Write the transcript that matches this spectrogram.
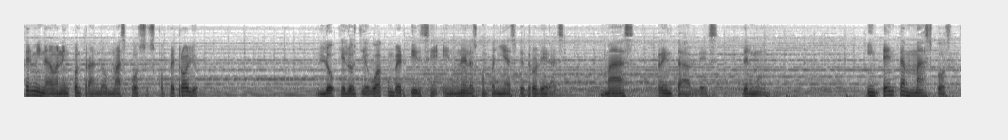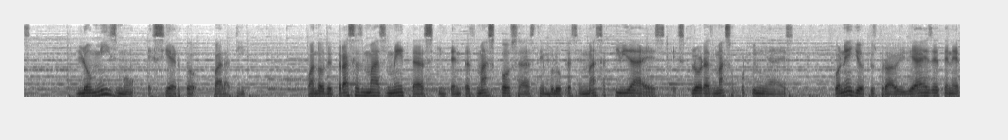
terminaban encontrando más pozos con petróleo, lo que los llevó a convertirse en una de las compañías petroleras más rentables del mundo. Intenta más cosas. Lo mismo es cierto para ti. Cuando te trazas más metas, intentas más cosas, te involucras en más actividades, exploras más oportunidades, con ello tus probabilidades de tener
